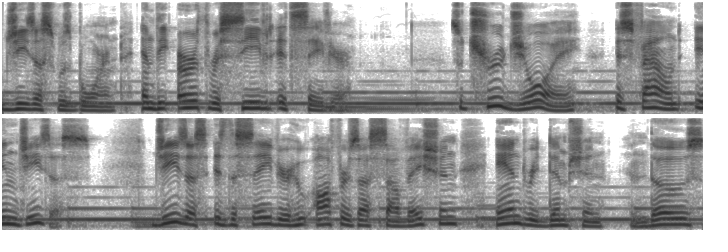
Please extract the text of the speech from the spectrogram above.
Jesus was born, and the earth received its Savior. So true joy is found in Jesus. Jesus is the Savior who offers us salvation and redemption, and those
